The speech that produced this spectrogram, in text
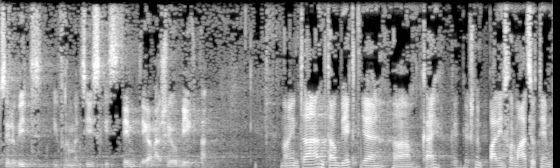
celovit informacijski sistem tega našega objekta. No in ta, ta objekt je um, kaj? Kakšne par informacij o tem?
